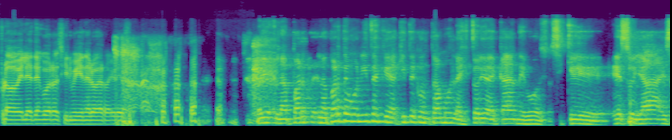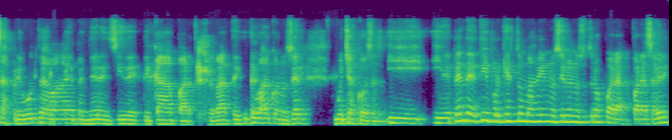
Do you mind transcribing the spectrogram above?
probabilidad tengo de recibir mi dinero de regreso? Oye, la parte, la parte bonita es que aquí te contamos la historia de cada negocio, así que eso ya, esas preguntas van a depender en sí de, de cada parte, ¿verdad? Te, te vas a conocer muchas cosas. Y, depende de ti, porque esto más bien nos sirve a nosotros para, para saber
